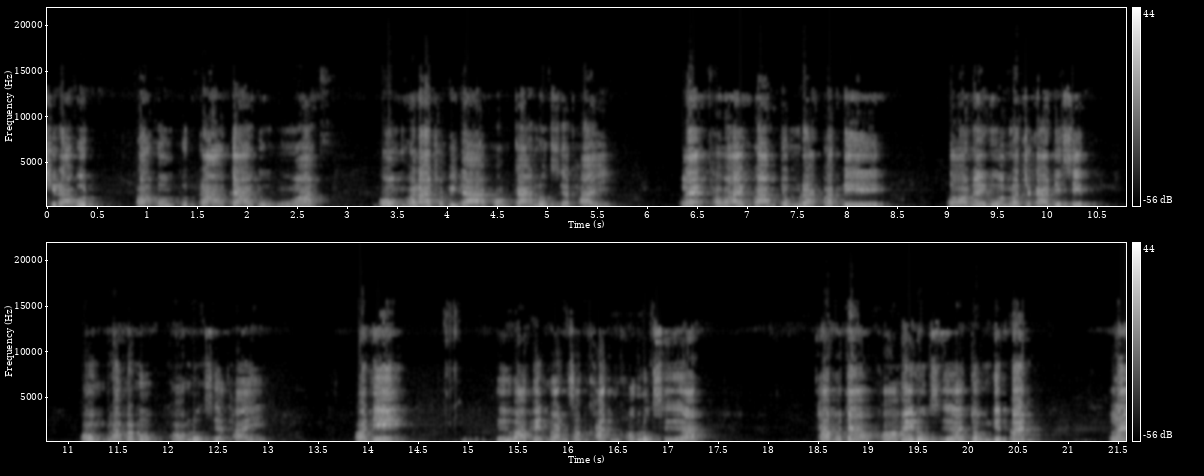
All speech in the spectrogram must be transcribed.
ชิราวุธ พระมงกุฎเกล้าเจ้าอยู่หัว องค์พระราชบิดาของการลูกเสือไทย และถวายความจงรักภักดี ต่อในหลวงรัชกาลที่สิบองค์พระประมุขของลูกเสือไทย วันนี้ ถือว่าเป็นวันสำคัญของลูกเสือ ข้าพเจ้าขอให้ลูกเสือจงยึดมั่น และ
